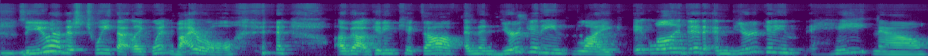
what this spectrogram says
Mm-hmm. So you had this tweet that like went viral about getting kicked off and then you're getting like it well it did and you're getting hate now.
